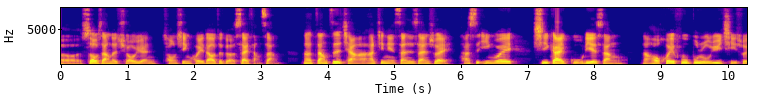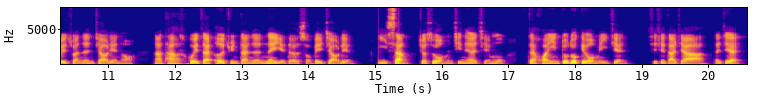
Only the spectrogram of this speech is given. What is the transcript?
呃受伤的球员重新回到这个赛场上。那张志强啊，他今年三十三岁，他是因为膝盖骨裂伤，然后恢复不如预期，所以转任教练哦。那他会在二军担任内野的守备教练。以上就是我们今天的节目，再欢迎多多给我们意见，谢谢大家，再见。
